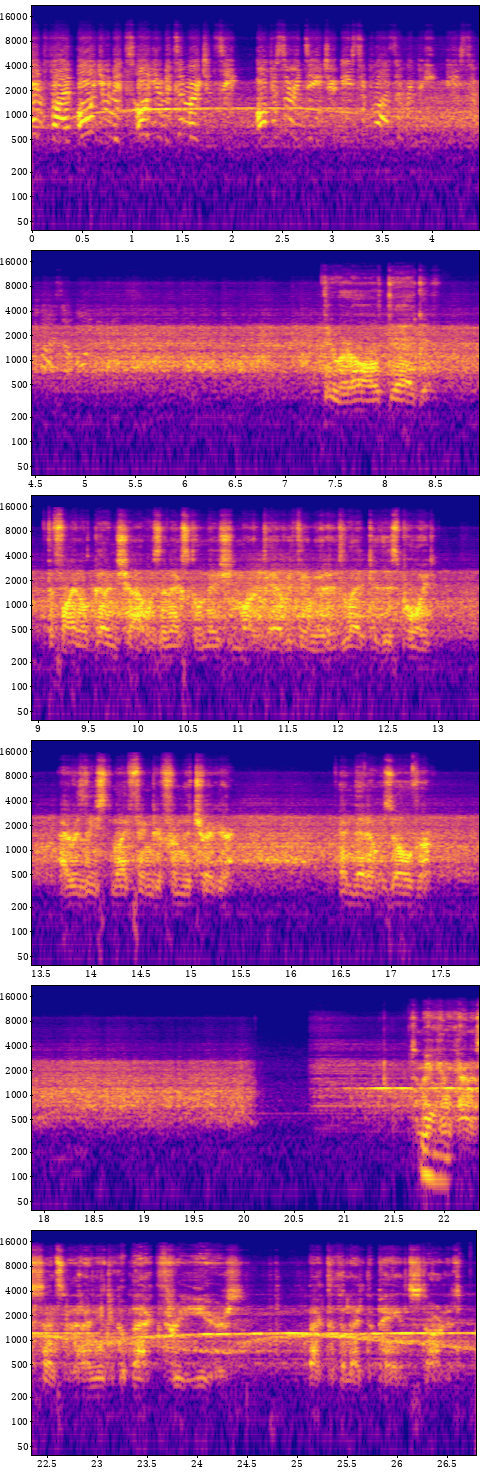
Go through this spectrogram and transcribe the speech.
10-5. All units. All units. Emergency. Officer in danger. Easter Plaza. Repeat. Easter Plaza. All units. They were all dead. The final gunshot was an exclamation mark to everything that had led to this point. I released my finger from the trigger, and then it was over. To make any kind of sense of it, I need to go back three years. Back to the night the pain started.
